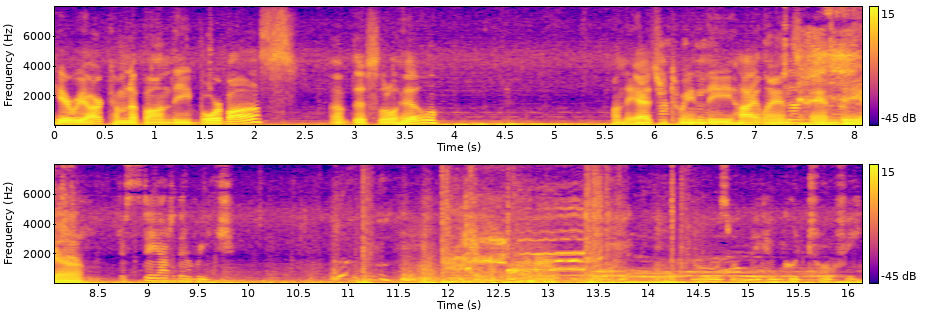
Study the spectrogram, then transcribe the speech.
here we are coming up on the boar boss up this little hill on the edge between the highlands and the uh, Just stay out of their reach. Those will make a good trophy.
